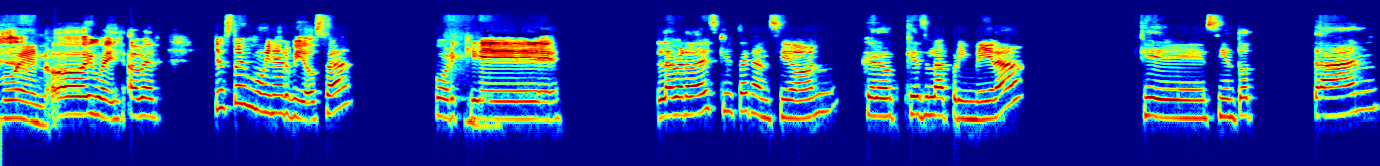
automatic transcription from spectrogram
Bueno, Ay, güey, a ver, yo estoy muy nerviosa porque la verdad es que esta canción creo que es la primera que siento tan,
